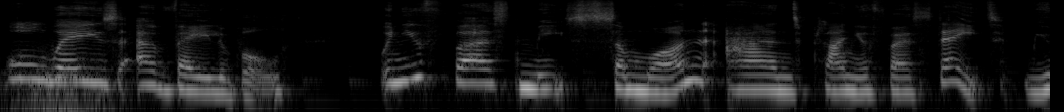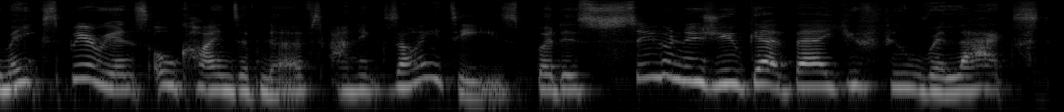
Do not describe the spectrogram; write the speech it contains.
Always available. When you first meet someone and plan your first date, you may experience all kinds of nerves and anxieties, but as soon as you get there, you feel relaxed,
